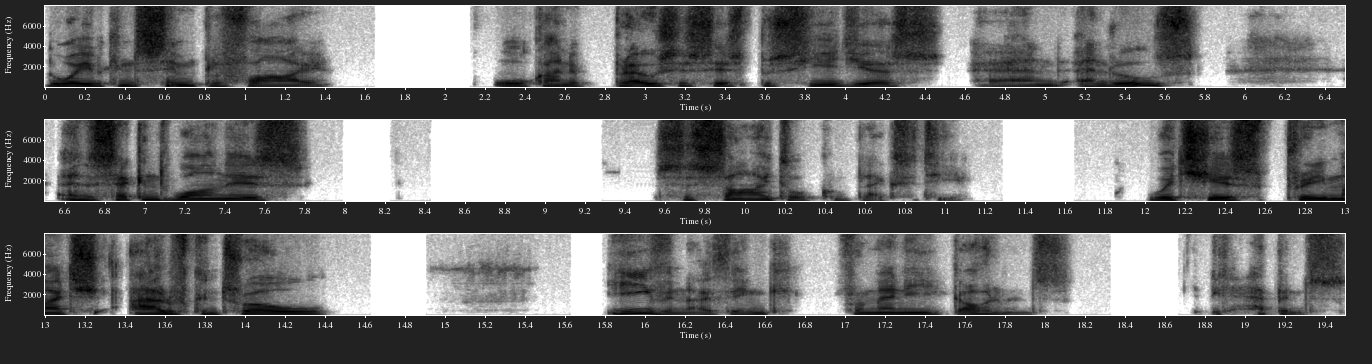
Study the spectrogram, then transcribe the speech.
the way we can simplify all kind of processes, procedures, and and rules. And the second one is societal complexity, which is pretty much out of control, even I think, for many governments. It happens.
